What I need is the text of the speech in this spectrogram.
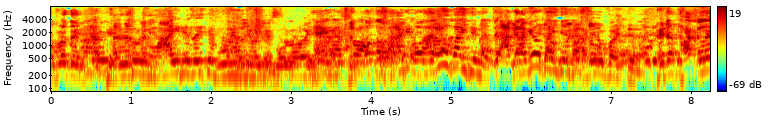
অপরাধে মাইরে যাইতে আগেও পাইতে না। আগেও পাইতে না। এটা থাকলে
